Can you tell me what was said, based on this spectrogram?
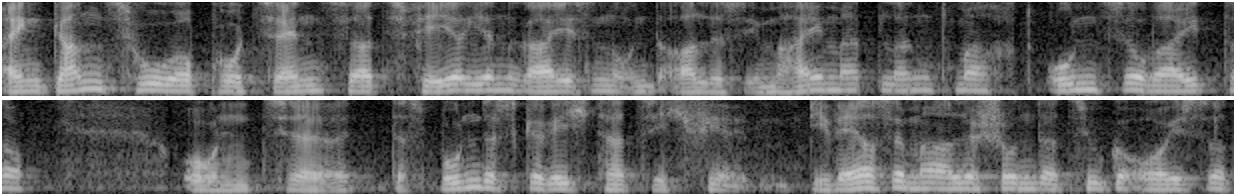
ein ganz hoher Prozentsatz Ferienreisen und alles im Heimatland macht und so weiter. Und äh, das Bundesgericht hat sich diverse Male schon dazu geäußert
